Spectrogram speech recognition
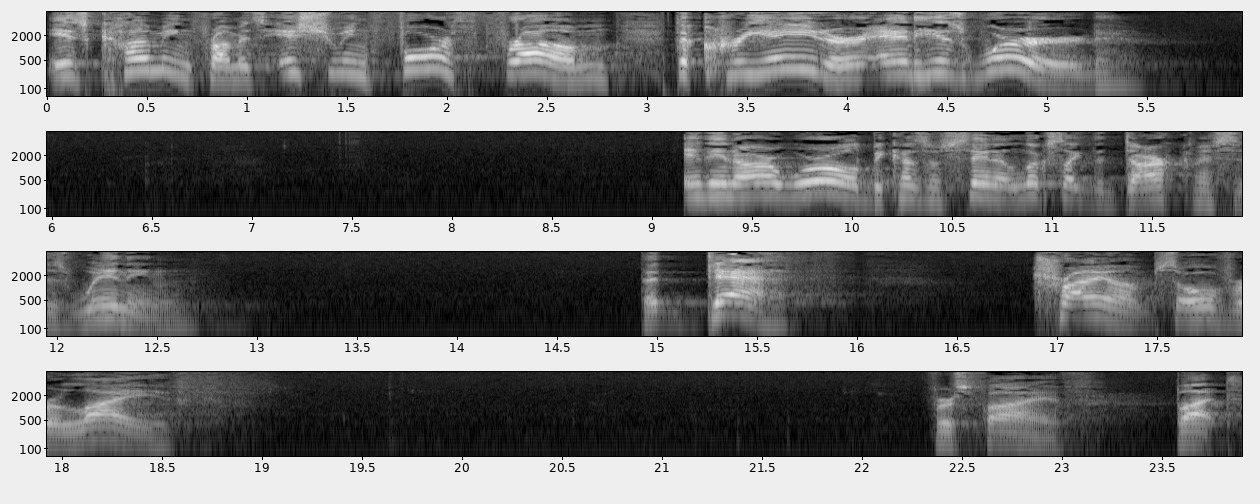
is coming from, is issuing forth from the Creator and His Word. And in our world, because of sin, it looks like the darkness is winning. That death triumphs over life. Verse 5. But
